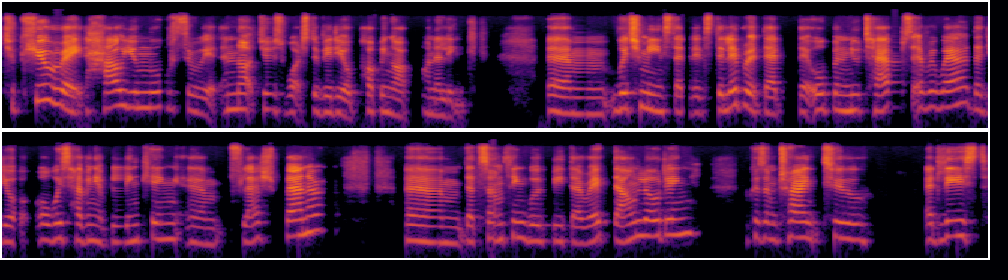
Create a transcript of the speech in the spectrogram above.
to curate how you move through it and not just watch the video popping up on a link. Um, which means that it's deliberate that they open new tabs everywhere, that you're always having a blinking um, flash banner, um, that something would be direct downloading, because I'm trying to, at least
